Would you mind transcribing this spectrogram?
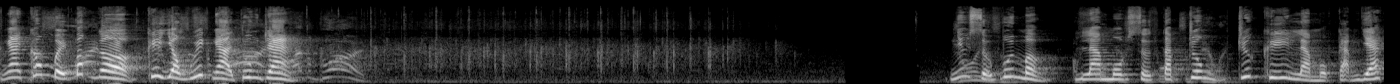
Ngài không bị bất ngờ khi dòng huyết Ngài tuôn tràn. Nhưng sự vui mừng là một sự tập trung trước khi là một cảm giác.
